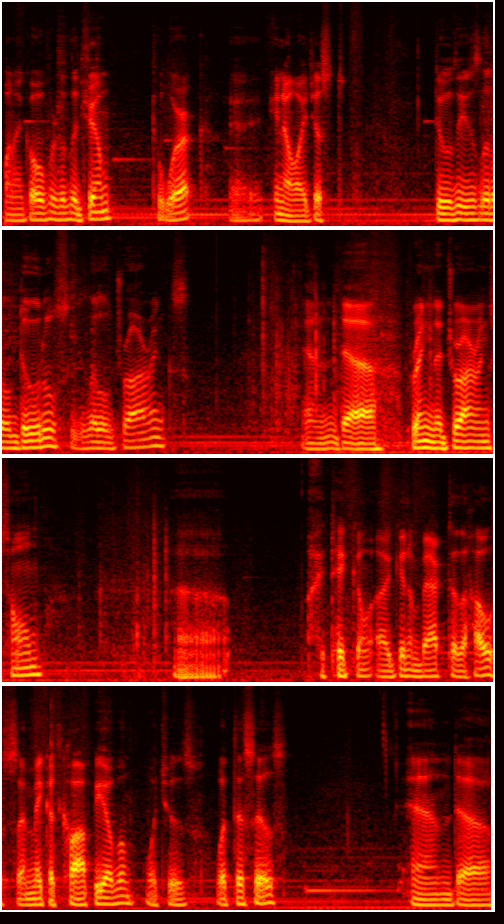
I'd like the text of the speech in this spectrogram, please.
When I go over to the gym to work, uh, you know, I just do these little doodles, these little drawings, and uh, bring the drawings home. Uh, I take them, I get them back to the house. I make a copy of them, which is what this is, and uh,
